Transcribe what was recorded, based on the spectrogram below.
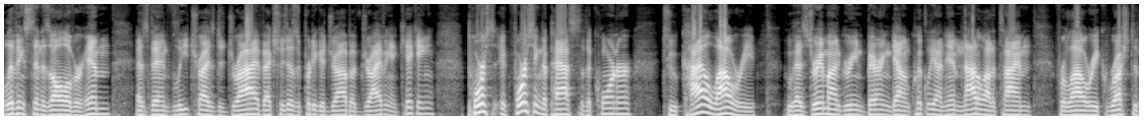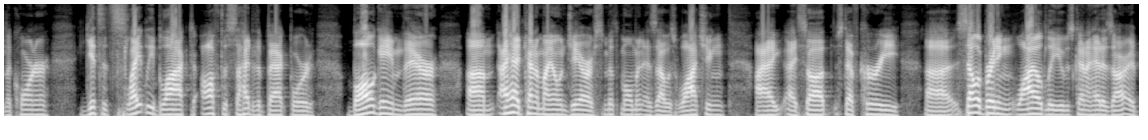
Livingston is all over him as VanVleet tries to drive. Actually, does a pretty good job of driving and kicking, forcing the pass to the corner to Kyle Lowry, who has Draymond Green bearing down quickly on him. Not a lot of time for Lowry, rushed in the corner, gets it slightly blocked off the side of the backboard. Ball game there. Um, I had kind of my own J.R. Smith moment as I was watching. I, I saw Steph Curry uh, celebrating wildly. He was kind of had his arm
